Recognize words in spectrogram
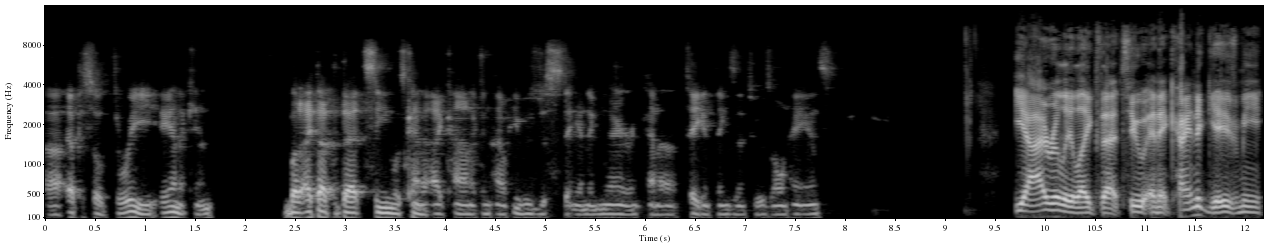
uh, episode three, Anakin. But I thought that that scene was kind of iconic and how he was just standing there and kind of taking things into his own hands. Yeah, I really like that too. And it kind of gave me,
